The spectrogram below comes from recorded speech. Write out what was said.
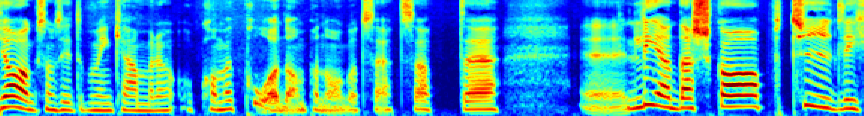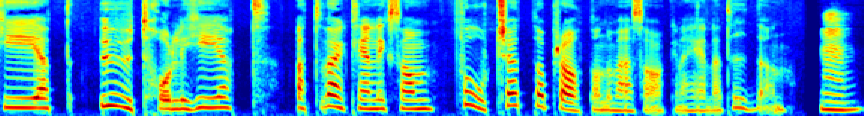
jag som sitter på min kammare och kommer på dem på något sätt. Så att eh, Eh, ledarskap, tydlighet, uthållighet. Att verkligen liksom fortsätta prata om de här sakerna hela tiden. Mm.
